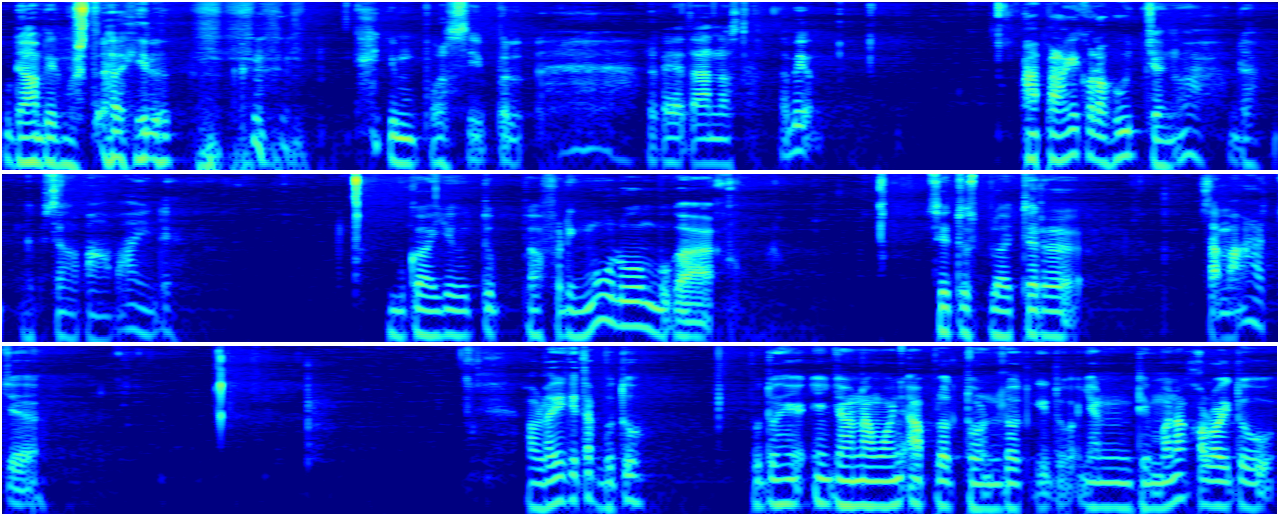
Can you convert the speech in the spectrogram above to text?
udah hampir mustahil. Impossible. Udah kayak Thanos. Tapi apalagi kalau hujan wah udah nggak bisa ngapa-ngapain deh buka YouTube buffering mulu buka situs belajar sama aja. Apalagi kita butuh butuh yang namanya upload download gitu. Yang di mana kalau itu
